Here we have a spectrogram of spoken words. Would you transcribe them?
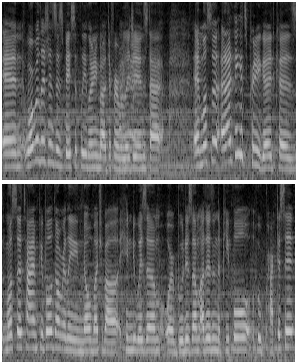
and world religions is basically learning about different religions that, and most of, and I think it's pretty good because most of the time people don't really know much about Hinduism or Buddhism other than the people who practice it.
